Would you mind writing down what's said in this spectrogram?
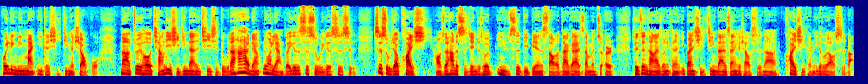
会令你满意的洗净的效果。那最后强力洗净当然是七十度，那它还有两另外两个，一个是四十五，一个是四十，四十五叫快洗，好，所以它的时间就是会硬是比别人少了大概三分之二，所以正常来说，你可能一般洗净大概三个小时，那快洗可能一个多小时吧。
